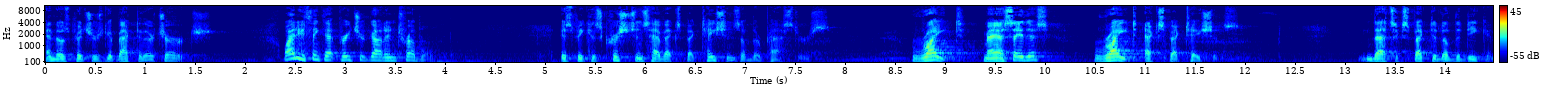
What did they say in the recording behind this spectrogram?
And those pictures get back to their church. Why do you think that preacher got in trouble? It's because Christians have expectations of their pastors. Right, may I say this? Right expectations. That's expected of the deacon.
